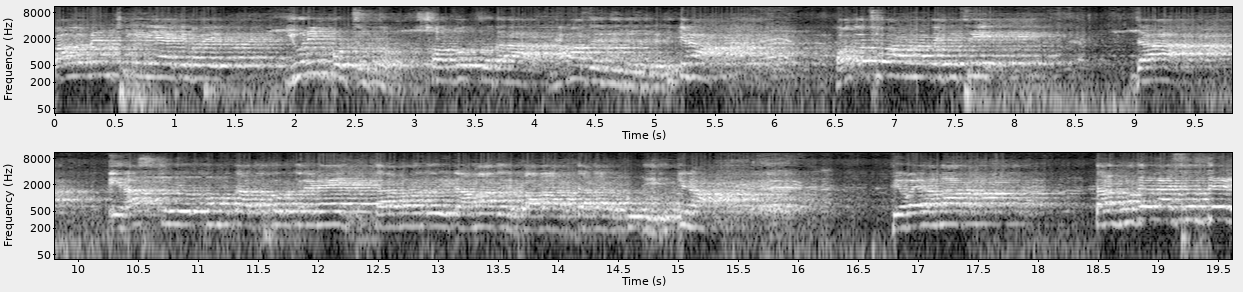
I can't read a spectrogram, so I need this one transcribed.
পার্লামেন্ট থেকে নিয়ে একেবারে ইউনিট সর্বত্র তারা নামাজের নির্দেশ দেবে, ঠিক না অথচ আমরা দেখেছি যারা এই রাষ্ট্রীয় ক্ষমতা দখল করে নেয়, তারা মনে করে এটা আমাদের বাবার দাদার বুদ্ধি, ঠিক না আমার, তারা মোদের লাইসেন্স দেয়।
